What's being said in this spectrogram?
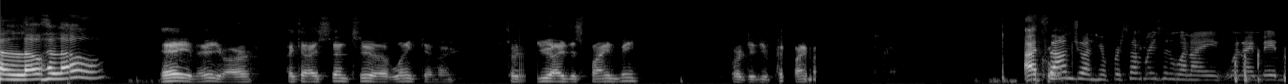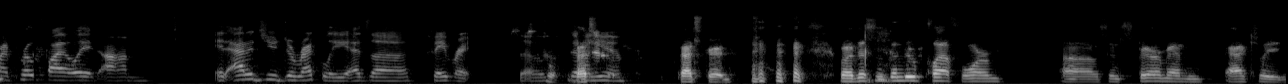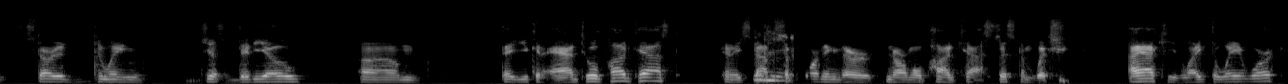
Hello, hello. Hey, there you are. I, I sent you a link, and I so you I just find me, or did you find my? I cool. found you on here for some reason. When I when I made my profile, it um it added you directly as a favorite. So cool. good that's, on you. That's good. well, this is the new platform. Uh, since Spearman actually started doing just video um, that you can add to a podcast, and they stopped mm-hmm. supporting their normal podcast system, which I actually like the way it worked.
